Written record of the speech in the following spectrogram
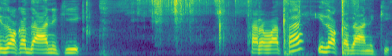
ఇది ఒక దానికి. తర్వాత ఇదొక దానికి.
